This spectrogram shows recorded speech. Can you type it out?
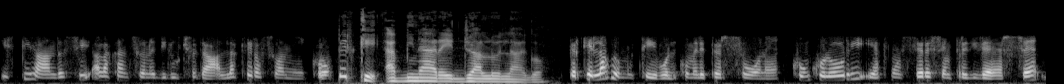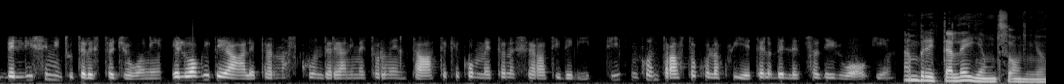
ispirandosi alla canzone di Lucio Dalla, che era suo amico. Perché abbinare giallo e lago? Perché il lago è mutevole come le persone, con colori e atmosfere sempre diverse, bellissimi in tutte le stagioni, è luogo ideale per nascondere anime tormentate che commettono efferati delitti, in contrasto con la quiete e la bellezza dei luoghi. Ambretta, lei ha un sogno?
